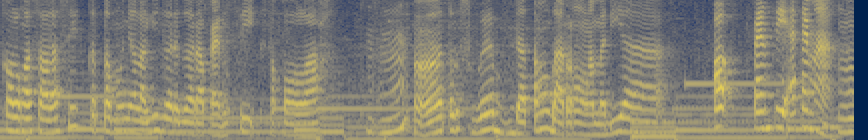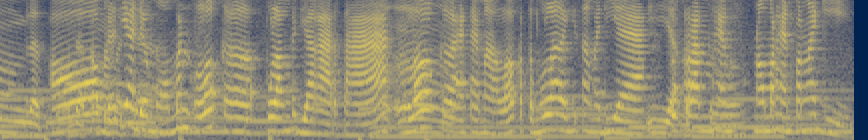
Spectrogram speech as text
kalau nggak salah sih ketemunya lagi gara-gara pensi sekolah. Mm -hmm. uh, terus gue datang bareng sama dia Oh, pensi SMA. Hmm, dat oh, berarti ada momen lo ke pulang ke Jakarta, mm -hmm. lo ke SMA lo ketemu lah lagi sama dia. Iya, Tukeran hand nomor handphone lagi.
